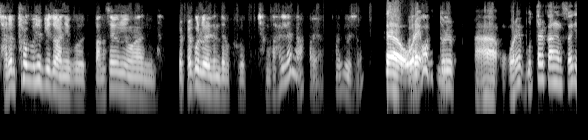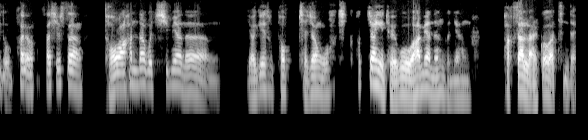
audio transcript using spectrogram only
다른 프로모션비도 아니고 망사용료만 몇백을 넣어야 된다면 그거 장사할래나? 과연 한국에서? 그러니까 올해 것못 같은데? 돌, 아, 올해 못돌 가능성이 높아요. 사실상 더 한다고 치면은, 여기에서 법 제정 확, 확정이 되고 하면은 그냥 박살 날 것 같은데.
